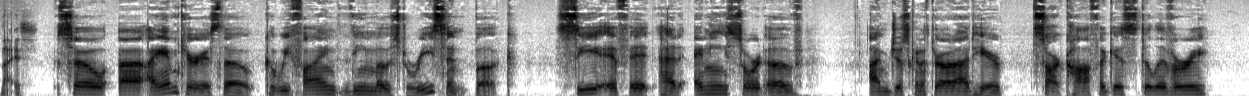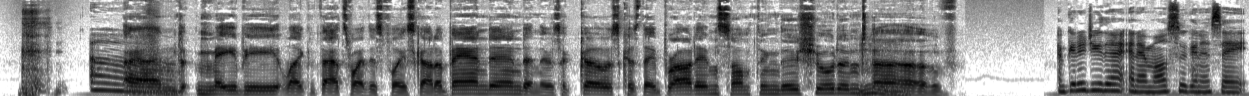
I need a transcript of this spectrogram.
nice. so uh, I am curious, though. Could we find the most recent book? See if it had any sort of. I'm just going to throw it out here. Sarcophagus delivery. Oh. and maybe like that's why this place got abandoned and there's a ghost because they brought in something they shouldn't have I'm to do that, and I'm also to say,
